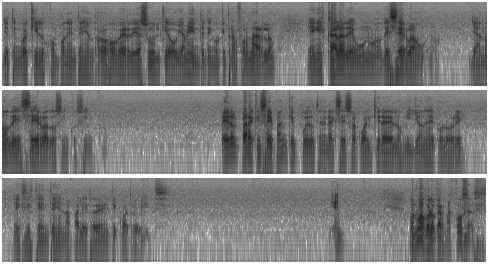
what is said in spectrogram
yo tengo aquí los componentes en rojo, verde y azul, que obviamente tengo que transformarlo en escala de 1, de 0 a 1, ya no de 0 a 255. Pero para que sepan que puedo tener acceso a cualquiera de los millones de colores existentes en la paleta de 24 bits. Bien. Vamos a colocar más cosas.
